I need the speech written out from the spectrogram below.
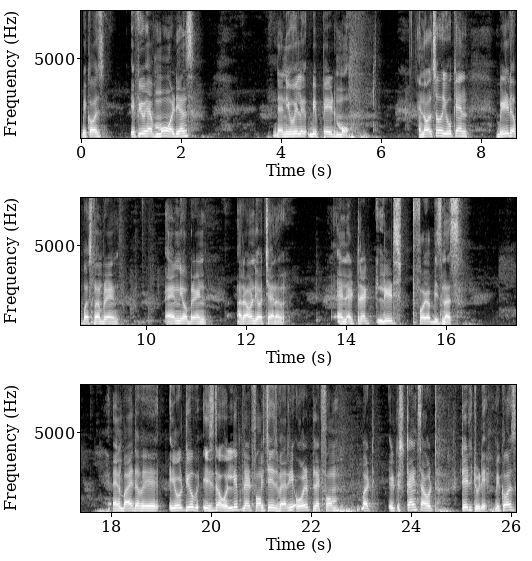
Because if you have more audience then you will be paid more. And also you can build your personal brand and your brand around your channel and attract leads for your business. And by the way youtube is the only platform which is very old platform but it stands out till today because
